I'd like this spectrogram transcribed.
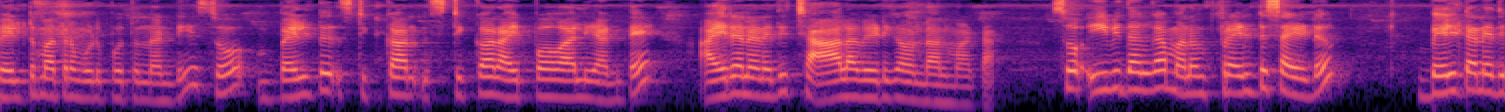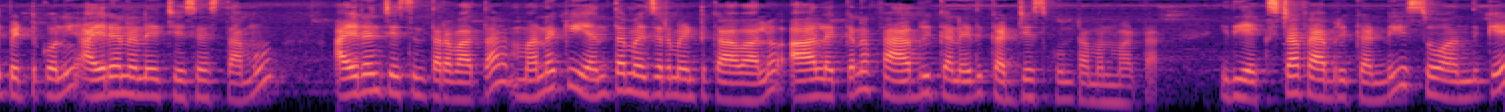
బెల్ట్ మాత్రం ఊడిపోతుందండి. So belt stick on stick on అయిపోవాలి అంటే ఐరన్ అనేది చాలా వేడిగా ఉండాలన్నమాట. సో ఈ విధంగా మనం ఫ్రంట్ సైడ్ బెల్ట్ అనేది పెట్టుకొని ఐరన్ అనేది చేసేస్తాము. ఐరన్ చేసిన తర్వాత మనకి ఎంత మెజర్మెంట్ కావాలో ఆ లెక్కన ఫ్యాబ్రిక్ అనేది కట్ చేసుకుంటాం అనమాట ఇది ఎక్స్ట్రా ఫ్యాబ్రిక్ అండి. సో అందుకే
